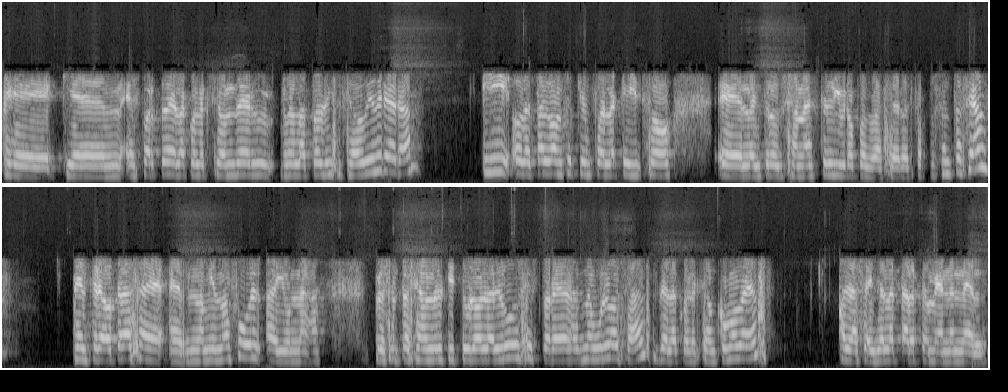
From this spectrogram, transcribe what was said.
eh, quien es parte de la colección del relato del licenciado Vidriera, y Odeta Alonso, quien fue la que hizo eh, la introducción a este libro, pues va a hacer esta presentación. Entre otras, eh, en la misma full hay una presentación del título La Luz, Historia de las Nebulosas, de la colección Como ves, a las seis de la tarde también en el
